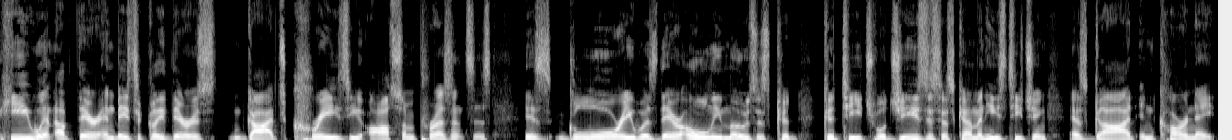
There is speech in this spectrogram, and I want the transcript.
he went up there and basically there is God's crazy awesome presence his, glory was there. Only Moses could could teach. Well Jesus has come and he's teaching as God incarnate.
